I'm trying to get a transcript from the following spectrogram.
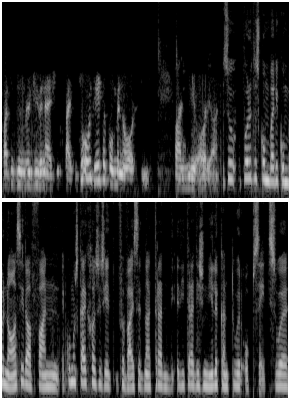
wat ons noem rejuvenation spaces. So ons het 'n kombinasie van hierdie areas. So voordat ons kom by die kombinasie daarvan, kom ons kyk gou soos jy verwys het na tra die tradisionele kantoor opset. So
